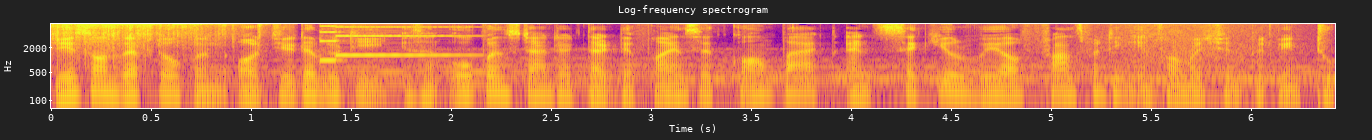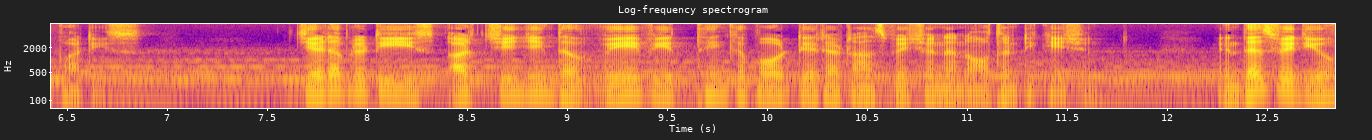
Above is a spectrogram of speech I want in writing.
JSON Web Token or JWT is an open standard that defines a compact and secure way of transmitting information between two parties. JWTs are changing the way we think about data transmission and authentication. In this video,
